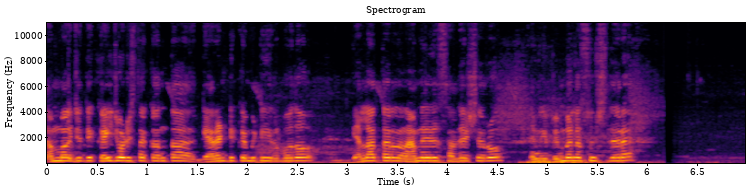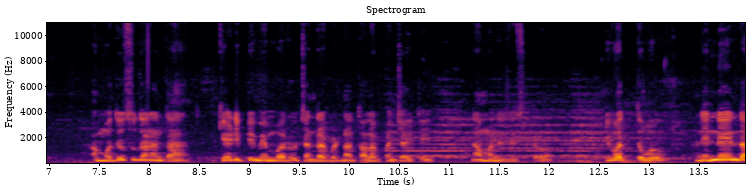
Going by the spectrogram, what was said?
ನಮ್ಮ ಜೊತೆ ಕೈ ಜೋಡಿಸ್ತಕ್ಕಂಥ ಗ್ಯಾರಂಟಿ ಕಮಿಟಿ ಇರ್ಬೋದು. ಎಲ್ಲ ಥರದ ನಾಮಿನೇಟೆಡ್ ಸದಸ್ಯರು ನಿಮಗೆ ಬೆಂಬಲ ಸೂಚಿಸಿದ್ದಾರೆ. ಮಧುಸೂದನ್ ಅಂತ K D P member Chandrapattana taluk ಪಂಚಾಯಿತಿ ನಾಮನಿರ್ದೇಶಕರು. ಇವತ್ತು ನಿನ್ನೆಯಿಂದ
